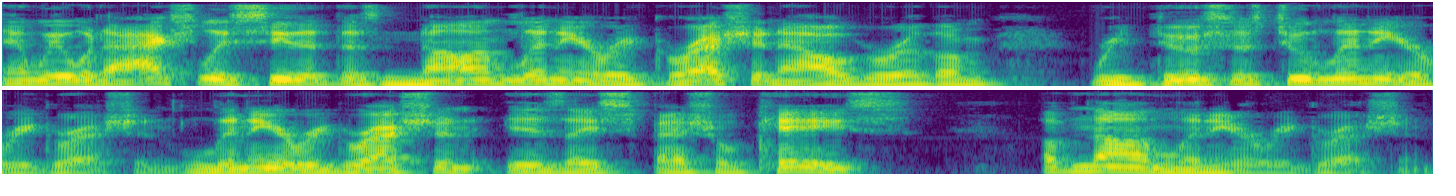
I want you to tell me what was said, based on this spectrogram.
and we would actually see that this nonlinear regression algorithm reduces to linear regression. Linear regression is a special case of nonlinear regression.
